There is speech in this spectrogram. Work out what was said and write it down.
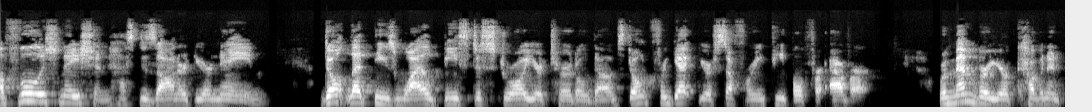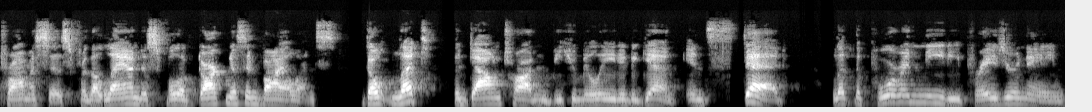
A foolish nation has dishonored your name. Don't let these wild beasts destroy your turtle doves. Don't forget your suffering people forever. Remember your covenant promises, for the land is full of darkness and violence. Don't let the downtrodden be humiliated again. Instead, let the poor and needy praise your name.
